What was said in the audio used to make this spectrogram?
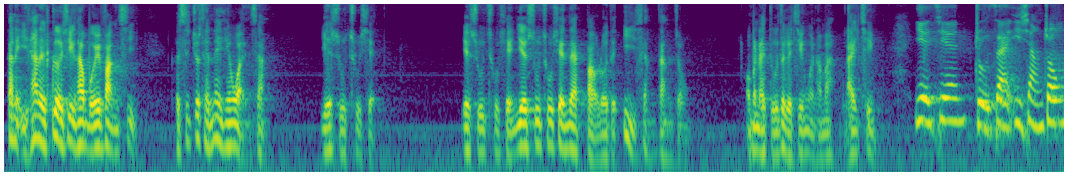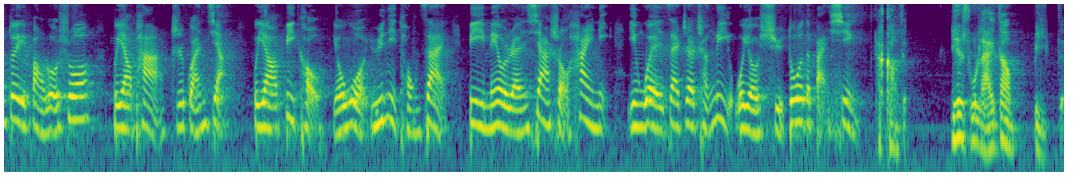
但是以他的个性，他不会放弃。可是就在那天晚上，耶稣出现。耶稣出现，耶稣出现在保罗的意象当中。我们来读这个经文好吗？来，请。夜间，主在意象中对保罗说：“不要怕，只管讲，不要闭口，有我与你同在，必没有人下手害你，因为在这城里我有许多的百姓。”他告诉耶稣来到彼得，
